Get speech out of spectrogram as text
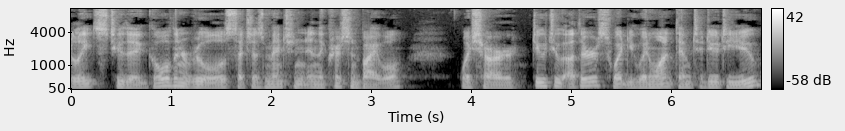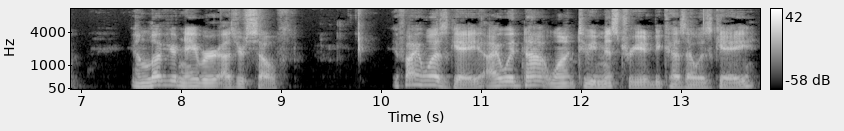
relates to the golden rules, such as mentioned in the Christian Bible, which are do to others what you would want them to do to you, and love your neighbor as yourself. If I was gay, I would not want to be mistreated because I was gay,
